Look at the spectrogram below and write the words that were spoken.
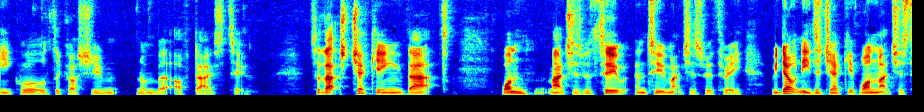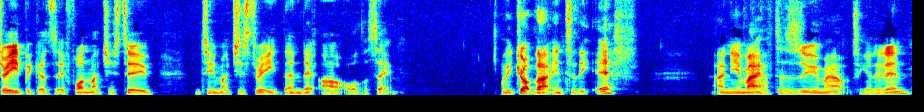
equals the costume number of dice 2. So that's checking that one matches with 2 and 2 matches with 3. We don't need to check if 1 matches 3 because if 1 matches 2 and 2 matches 3, then they are all the same. We drop that into the if, and you might have to zoom out to get it in.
